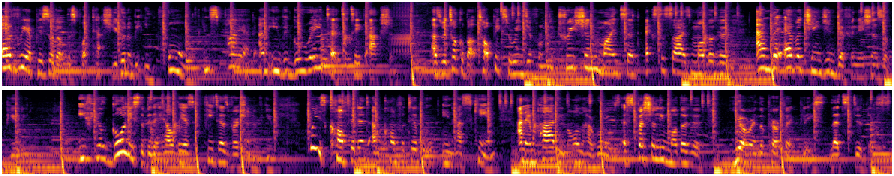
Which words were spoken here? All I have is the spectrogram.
every episode of this podcast, you're going to be informed, inspired, and invigorated to take action as we talk about topics ranging from nutrition, mindset, exercise, motherhood, and the ever changing definitions of beauty. If your goal is to be the healthiest, fittest version of you, who is confident and comfortable in her skin and empowered in all her roles, especially motherhood, you're in the perfect place. Let's do this.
